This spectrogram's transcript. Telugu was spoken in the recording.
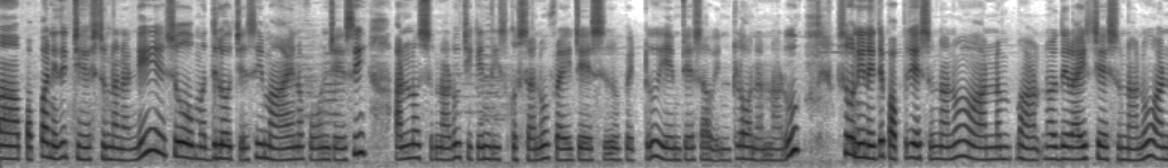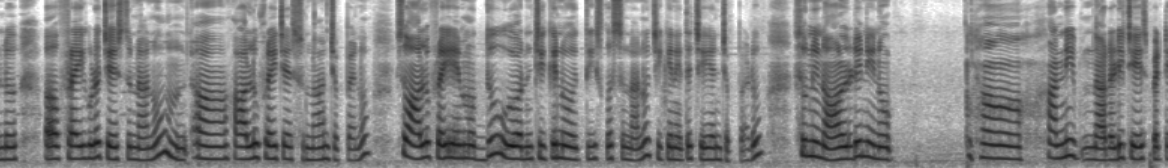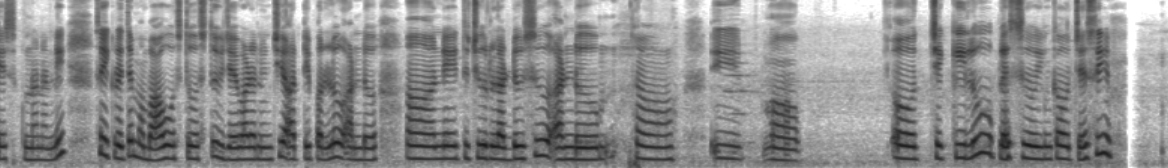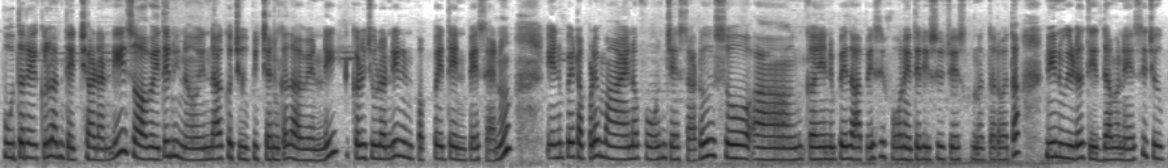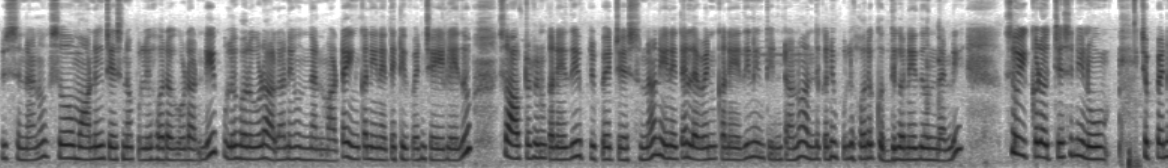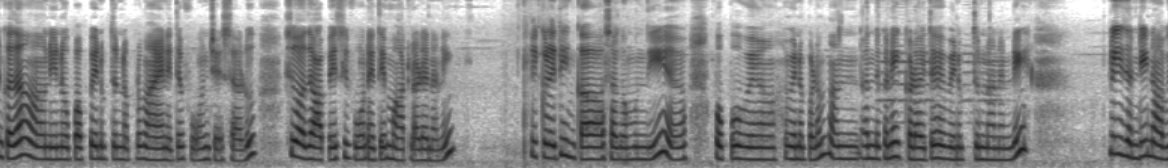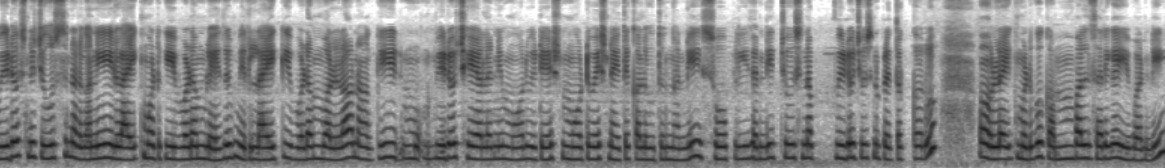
పప్పు అనేది చేస్తున్నానండి. సో మధ్యలో వచ్చేసి మా ఆయన ఫోన్ చేసి అన్న వస్తున్నాడు చికెన్ తీసుకొస్తాను ఫ్రై చేసి పెట్టు ఏం చేసావు ఇంట్లో? అని అన్నాడు. సో నేనైతే పప్పు చేస్తున్నాను అన్నం అదే రైస్ చేస్తున్నాను అండ్ ఫ్రై కూడా చేస్తున్నాను ఆలు ఫ్రై చేస్తున్నా అని చెప్పాను. సో ఆలు ఫ్రై ఏమొద్దు చికెన్ తీసుకొస్తున్నాను చికెన్ అయితే చేయని చెప్పాడు. సో నేను ఆల్రెడీ నేను అన్నీ రెడీ చేసి పెట్టేసుకున్నానండి. సో ఇక్కడైతే మా బావ వస్తూ వస్తూ విజయవాడ నుంచి అరటిపళ్ళు అండ్ నేతిచూరు లడ్డూస్ అండ్ ఈ చెక్కీలు ప్లస్ ఇంకా వచ్చేసి పూతరేకులు అని తెచ్చాడండి. సో అవైతే నేను ఇందాక చూపించాను కదా అవండి. ఇక్కడ చూడండి నేను పప్పు అయితే ఎనిపేశాను. ఎనిపేటప్పుడే మా ఆయన ఫోన్ చేశాడు. సో ఇంకా ఎనిపేది ఆపేసి ఫోన్ అయితే రిసీవ్ చేసుకున్న తర్వాత నేను వీడియో తీద్దామనేసి చూపిస్తున్నాను. సో మార్నింగ్ చేసిన పులిహోర కూడా అండి. పులిహోర కూడా అలానే ఉందన్నమాట. ఇంకా నేనైతే టిఫిన్ చేయలేదు. సో ఆఫ్టర్నూన్కి అనేది ప్రిపేర్ చేస్తున్నా. నేనైతే లెవెన్కి అనేది నేను తింటాను. అందుకని పులిహోర కొద్దిగా అనేది ఉందండి. సో ఇక్కడ వచ్చేసి నేను చెప్పాను కదా నేను పప్పు ఎనుపుతున్నప్పుడు మా ఆయన అయితే ఫోన్ చేశాడు. సో అది ఆపేసి ఫోన్ అయితే మాట్లాడానని. ఇక్కడైతే ఇంకా సగం ఉంది పప్పు వినపడం. అందుకని ఇక్కడ అయితే వినుపుతున్నానండి. ప్లీజ్ అండి నా వీడియోస్ని చూస్తున్నారు కానీ లైక్ మటుకు ఇవ్వడం లేదు. మీరు లైక్ ఇవ్వడం వల్ల నాకు వీడియో చేయాలని మోటివేషన్ మోటివేషన్ అయితే కలుగుతుందండి. సో ప్లీజ్ అండి చూసిన వీడియో చూసిన ప్రతి ఒక్కరు లైక్ మటుకు కంపల్సరిగా ఇవ్వండి.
